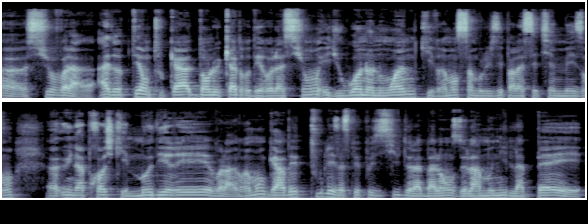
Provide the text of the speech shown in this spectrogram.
Euh, sur voilà adopter en tout cas dans le cadre des relations et du one on one qui est vraiment symbolisé par la septième maison une approche qui est modérée voilà vraiment garder tous les aspects positifs de la balance de l'harmonie de la paix et,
